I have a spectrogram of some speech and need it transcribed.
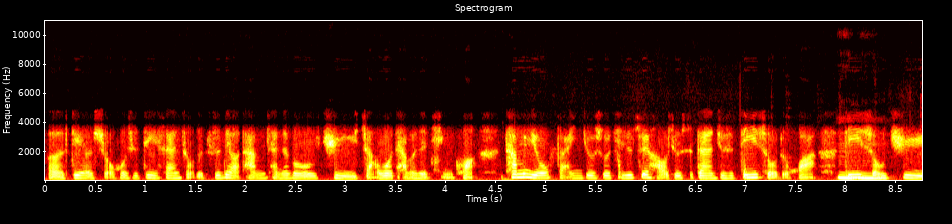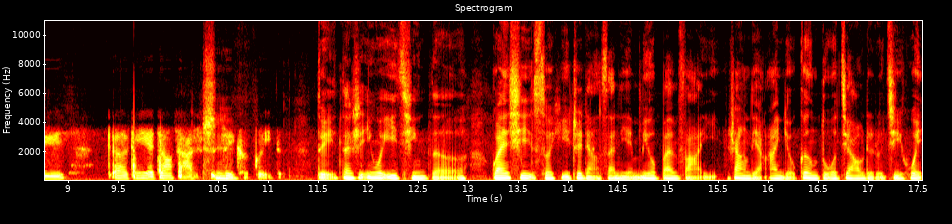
呃第二手或是第三手的资料，他们才能够去掌握台湾的情况。他们有反映，就是说，其实最好就是，当然就是第一手的话，第一手去。呃，田野调查是最可贵的。对，但是因为疫情的关系，所以这两三年没有办法让两岸有更多交流的机会。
